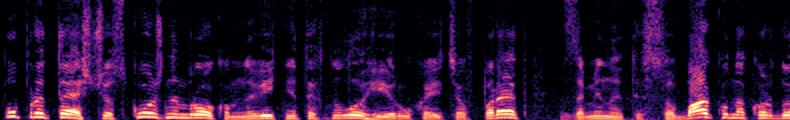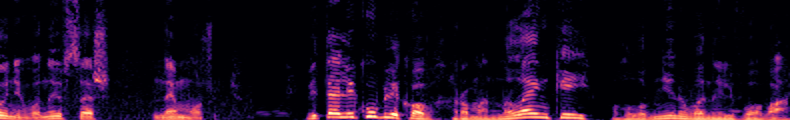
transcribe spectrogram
Попри те, що з кожним роком новітні технології рухаються вперед, замінити собаку на кордоні вони все ж не можуть. Віталій Кубліков, Роман Миленький, головні новини Львова.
